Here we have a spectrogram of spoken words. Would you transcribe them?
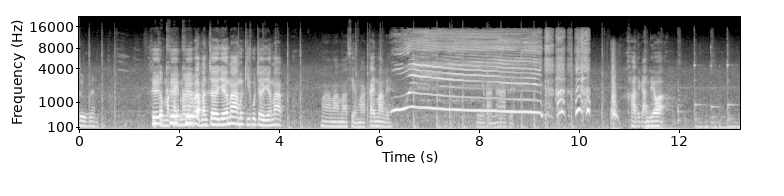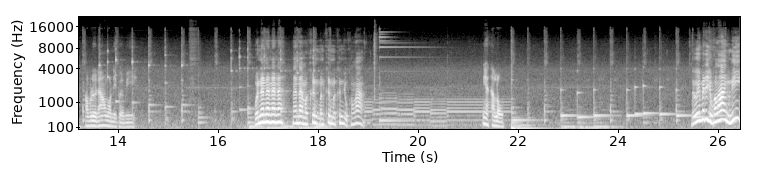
สู้เพื่อน คือต้มมาคือใกล้มาก คือแบบมันเจอเยอะมากเมื่อกี้กูเจอเยอะมาก มามามาเสียงมาใกล้มากเลยนี่ผ่านหน้าเลยขาดอีกอันเดียวอะเอามาดูหน้าข้างบนนี่เผื่อมีเว้ยนั่นนั่นนั่นนั่นนั่นมันขึ้นมันขึ้นมันขึ้นอยู่ข้างล่างเนี่ยทางลง เฮ้ยไม่ได้อยู่ข้างล่างอยู่นี่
